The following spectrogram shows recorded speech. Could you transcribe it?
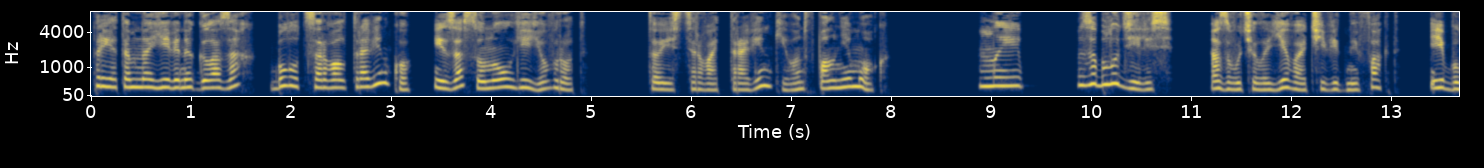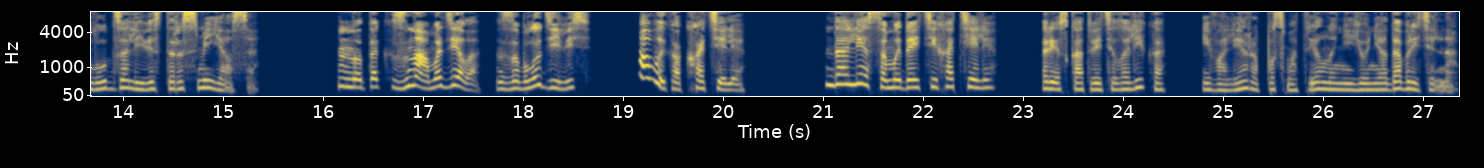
При этом на Евиных глазах Блуд сорвал травинку и засунул ее в рот. То есть рвать травинки он вполне мог. «Мы заблудились», — озвучила Ева очевидный факт, и Блуд заливисто рассмеялся. «Ну так знамо дело, заблудились. А вы как хотели?» «До леса мы дойти хотели», — резко ответила Лика, и Валера посмотрел на нее неодобрительно.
